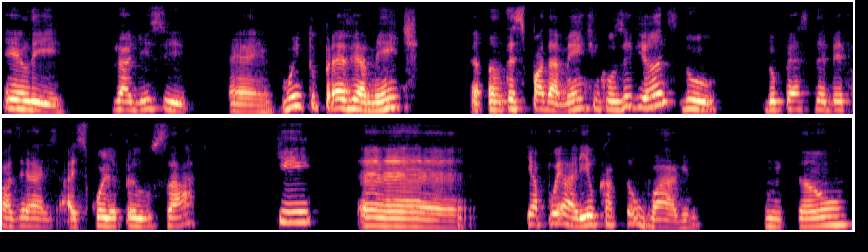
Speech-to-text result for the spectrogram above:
Ele já disse é, muito previamente, antecipadamente, inclusive antes do, do PSDB fazer a, a escolha pelo Sarto, que, é, que apoiaria o capitão Wagner. Então,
